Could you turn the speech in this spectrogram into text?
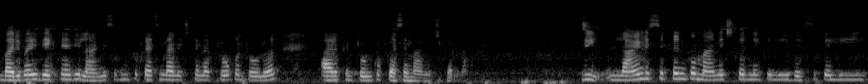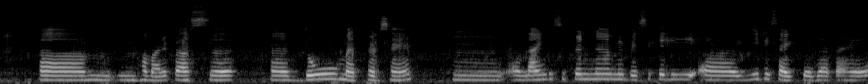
बारी बारी देखते हैं जी डिसिप्लिन को कैसे मैनेज करना फ्लो कंट्रोल और एयर कंट्रोल को कैसे मैनेज करना। जी लाइन डिसिप्लिन को मैनेज करने के लिए बेसिकली हमारे पास दो मेथड्स हैं। लाइन डिसिप्लिन में बेसिकली ये डिसाइड किया जाता है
